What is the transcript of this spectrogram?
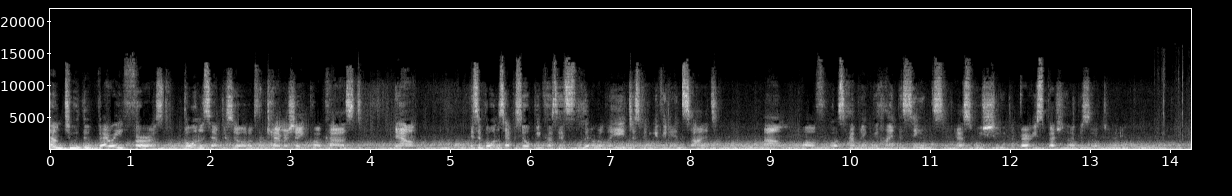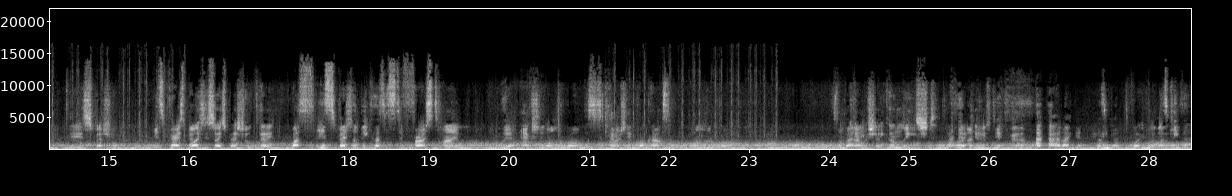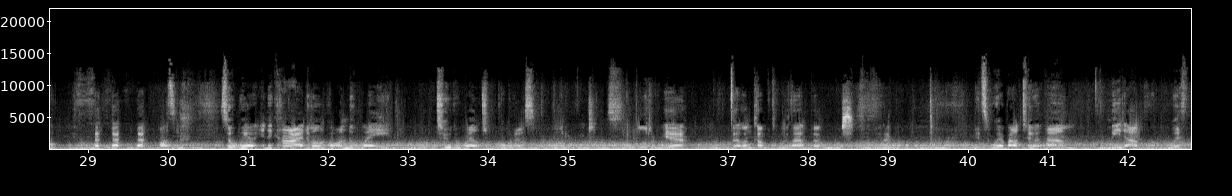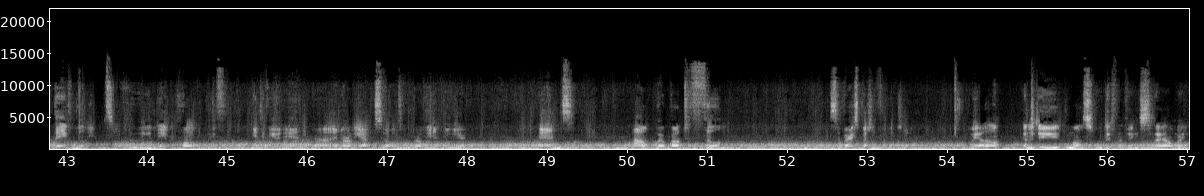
welcome to the very first bonus episode of the Camera Shake podcast. Now, it's a bonus episode because it's literally just going to give you an insight um, of what's happening behind the scenes as we shoot a very special episode today. It is special. It's very special. Why is it so special, Kay? Well, it's special because it's the first time we're actually on the road. This is Camera Shake podcast on the road. Camera Shake Unleashed. I like Unleashed, it. yeah. I like it. That's good. Let's keep that. awesome. So we're in a car at the moment. We're on the way to the Welsh borders, border regions. Border- Yeah, a little uncomfortable with that, but you know, It's we're about to um, meet up with Dave Williams, who you may recall we've interviewed in uh, an early episode early in the year, and uh, we're about to film some very special footage. We are going to do multiple different things today, aren't we?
